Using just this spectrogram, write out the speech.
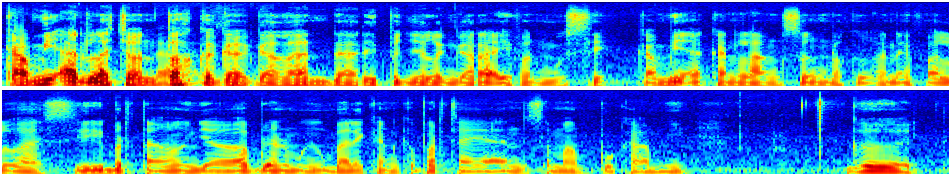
Kami adalah contoh kegagalan dari penyelenggara event musik. Kami akan langsung melakukan evaluasi, bertanggung jawab dan mengembalikan kepercayaan semampu kami. Good.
